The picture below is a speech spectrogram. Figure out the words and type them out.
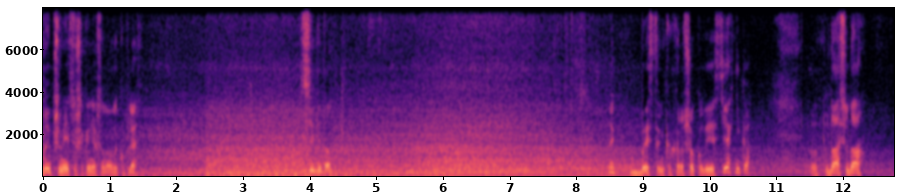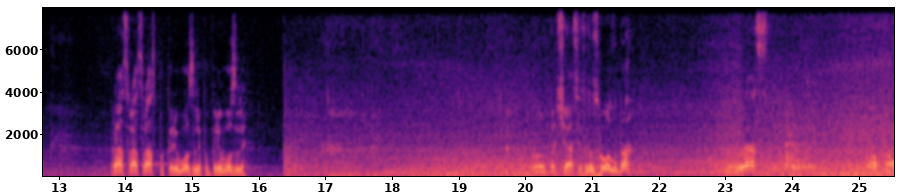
Ну і пшеницю ще, звісно, треба купляти. Скільки там? Бистренько, хорошо, коли є техніка. Туди-сюди. Раз, раз, раз, поперевозили, поперевозили. Опа, час із розгону, да? Раз. Опа.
